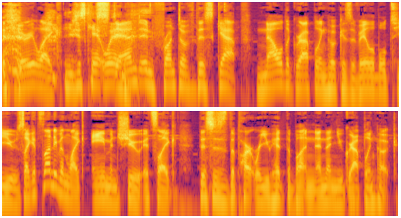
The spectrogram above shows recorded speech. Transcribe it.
It's very like You just can't win. stand in front of this gap. Now the grappling hook is available to use. Like it's not even like aim and shoot. It's like this is the part where you hit the button and then you grappling hook.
